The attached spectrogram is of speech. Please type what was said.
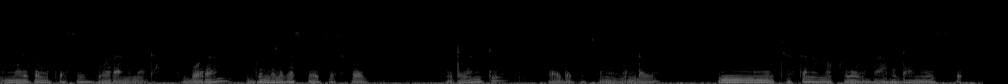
మూలిక వచ్చేసి బోరాన్ అనమాట బోరాన్ జనరల్గా స్ప్రే చేసుకోవచ్చు. ఎటువంటి సైడ్ ఎఫెక్ట్స్ అనేవి ఉండవు. ఈ మీరు చూస్తున్న మొక్కలు బాగా డ్యామేజ్ చే-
